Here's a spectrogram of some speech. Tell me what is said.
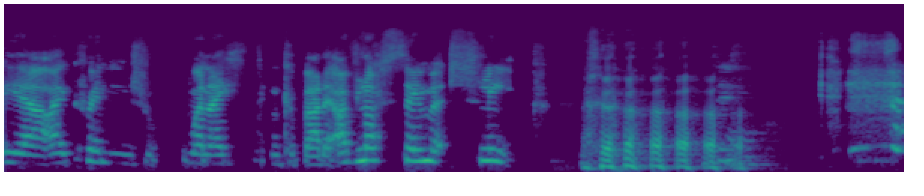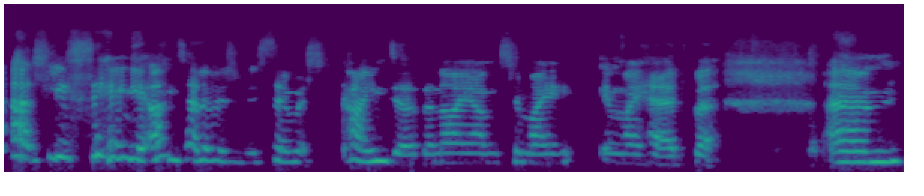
yeah i cringe when i think about it. I've lost so much sleep. Actually seeing it on television is so much kinder than I am to my in my head. But um,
